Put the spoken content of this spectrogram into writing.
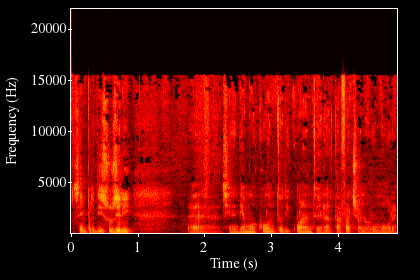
sempre di Susili, eh, ci rendiamo conto di quanto in realtà facciano rumore.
